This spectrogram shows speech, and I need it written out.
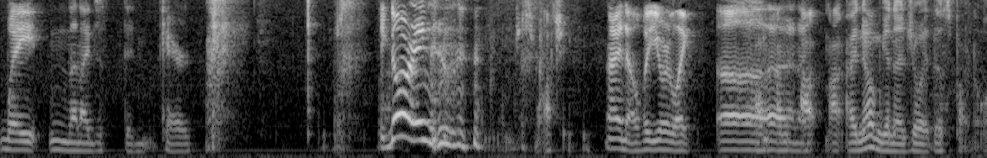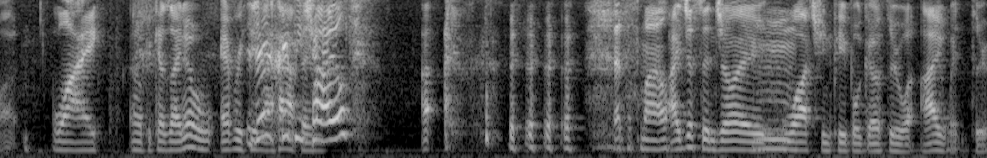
wait, and then I just didn't care. Ignoring. I'm just watching. I know, but you were like, uh, I don't know. I, I, I know I'm gonna enjoy this part a lot. why? Oh, because I know everything. Is there a creepy happens. child? That's a smile. I just enjoy Mm. watching people go through what I went through,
